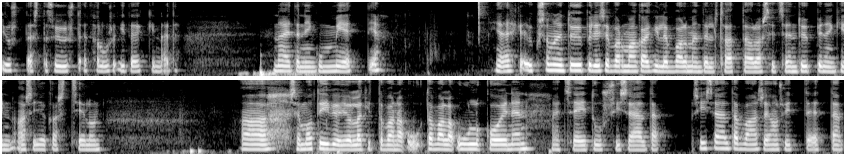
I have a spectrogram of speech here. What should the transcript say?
just tästä syystä, että halusin itsekin näitä, näitä niin kuin miettiä. Ja ehkä yksi sellainen tyypillisen varmaan kaikille valmentajille saattaa olla sitten sen tyyppinenkin asiakas, että siellä on äh, se motiivi on jollakin tavalla, tavalla ulkoinen, että se ei tule sisältä, sisältä, vaan se on sitten, että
